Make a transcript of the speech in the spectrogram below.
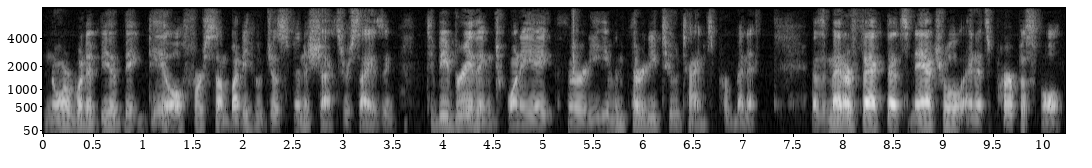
nor would it be a big deal for somebody who just finished exercising to be breathing 28, 30, even 32 times per minute. As a matter of fact, that's natural and it's purposeful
